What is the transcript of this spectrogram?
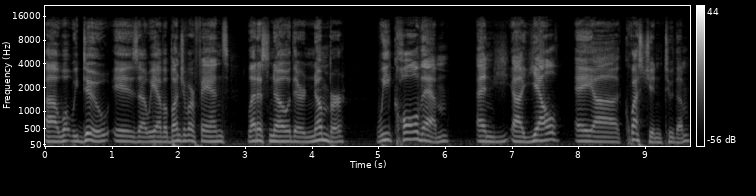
Uh, what we do is uh, we have a bunch of our fans let us know their number. We call them and uh, yell a uh, question to them,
